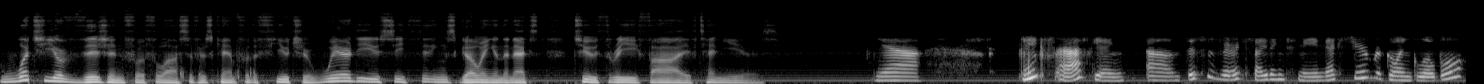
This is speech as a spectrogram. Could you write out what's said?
what's your vision for Philosophers Camp for the future? Where do you see things going in the next two, three, five, ten years? Yeah. Thanks for asking. Um, this is very exciting to me. Next year, we're going global.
